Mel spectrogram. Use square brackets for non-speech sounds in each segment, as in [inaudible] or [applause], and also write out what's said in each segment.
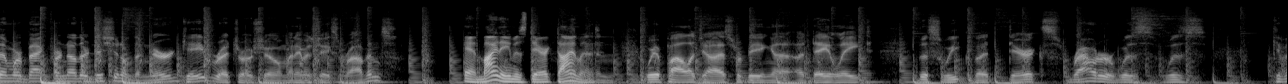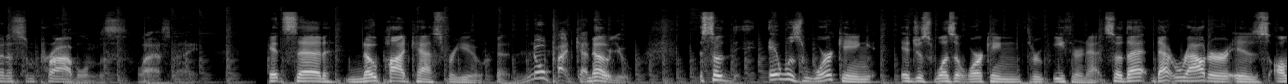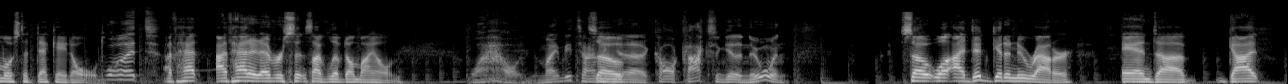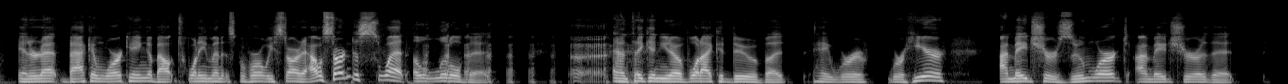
And we're back for another edition of the Nerd Cave Retro Show. My name is Jason Robbins, And my name is Derek Diamond. and we apologize for being a, a day late this week, but Derek's router was was giving us some problems last night. It said no podcast for you. [laughs] no podcast No. for you. So th- it was working, it just wasn't working through Ethernet. So that that router is almost a decade old. What? I've had I've had it ever since I've lived on my own. Wow, it might be time So- to uh, call Cox and get a new one. So well, I did get a new router and uh, got internet back and working about 20 minutes before we started. I was starting to sweat a little bit [laughs] and thinking, you know, of what I could do, but hey, we're we're here. I made sure Zoom worked. I made sure that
